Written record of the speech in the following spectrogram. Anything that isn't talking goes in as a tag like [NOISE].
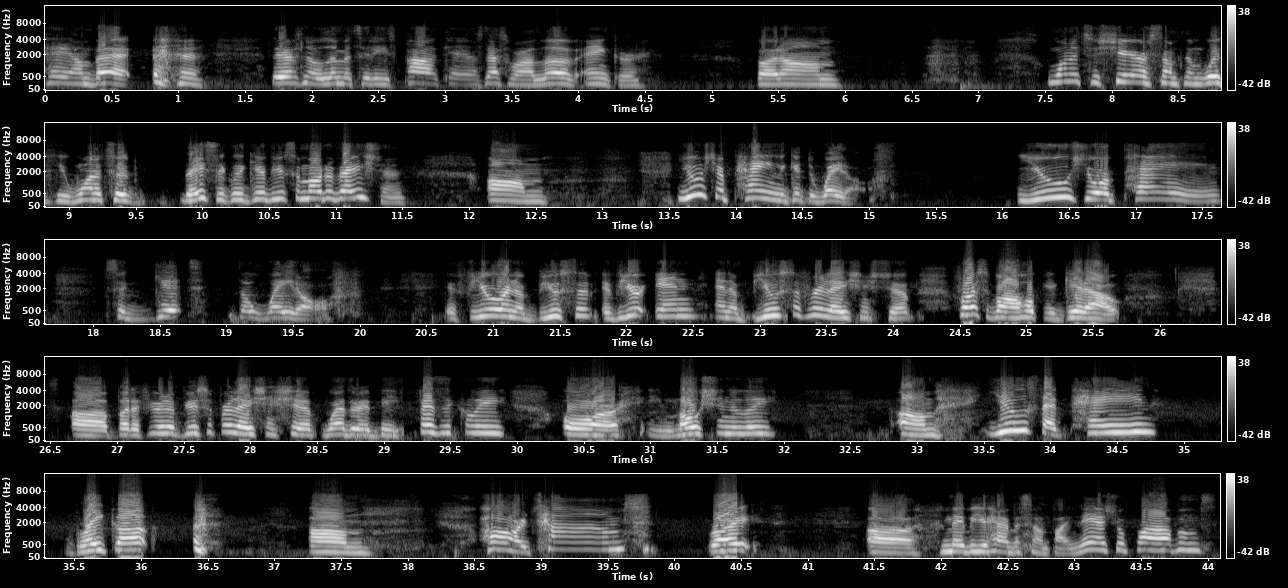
Hey, I'm back. [LAUGHS] There's no limit to these podcasts. That's why I love Anchor. But um wanted to share something with you. Wanted to basically give you some motivation. Um use your pain to get the weight off. Use your pain to get the weight off. If you're an abusive if you're in an abusive relationship, first of all, I hope you get out. Uh, but if you're in an abusive relationship, whether it be physically or emotionally, um, use that pain, breakup, [LAUGHS] um, hard times, right? Uh, maybe you're having some financial problems.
